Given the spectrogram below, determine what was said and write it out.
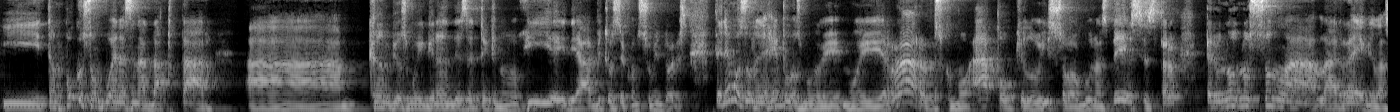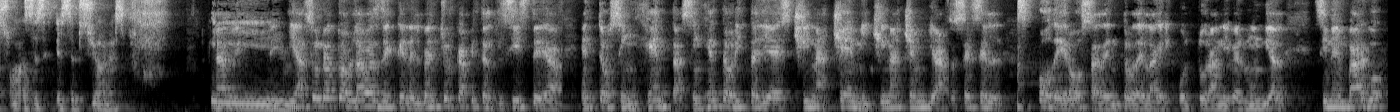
Y tampoco son buenas en adaptar a cambios muy grandes de tecnología y de hábitos de consumidores. Tenemos unos ejemplos muy, muy raros, como Apple, que lo hizo algunas veces, pero, pero no, no son la, la regla, son las excepciones. y, hace un rato hablabas de que en el venture capital que hiciste ah, entró Singenta. Singenta ahorita ya es China Chem y China Chem ya es el más poderosa dentro de la agricultura a nivel mundial. Sin embargo,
